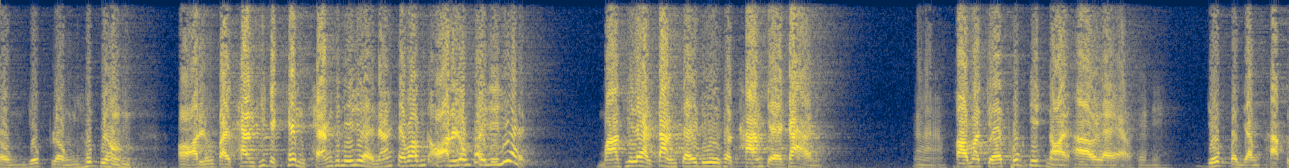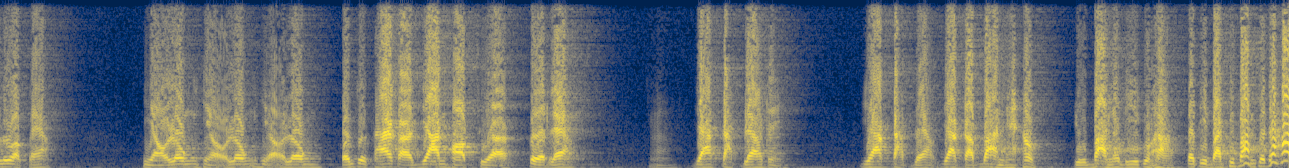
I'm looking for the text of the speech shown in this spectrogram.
ลง ยุบลง ยุบลง อ่อนลงไปแทนที่จะเข้มแข็งขึ้นเรื่อยๆนะแต่ว่ามันอ่อนลงไปเรื่อยๆมาที่แรกตั้งใจดูสถานแก่กานอ่าพอมาเจอทุกนิดหน่อยเอาแล้วทีนี้ ยุบก็ยังผักลวกแล้ว เหี่ยวลง เหี่ยวลง เหี่ยวลง ผลสุดท้ายก็ยานหอบเสือเกิดแล้วอยากกลับแล้วเลยอยากกลับแล้ว อยากกลับบ้านแล้ว อยู่บ้านแล้วดีกว่า ปฏิบัติที่บ้านก็ได้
